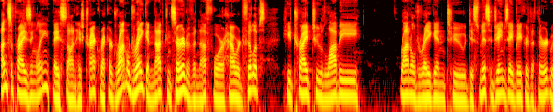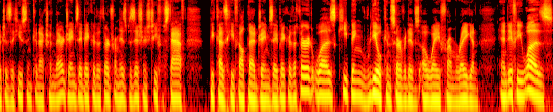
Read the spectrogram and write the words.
Unsurprisingly, based on his track record, Ronald Reagan, not conservative enough for Howard Phillips, he tried to lobby Ronald Reagan to dismiss James A. Baker III, which is the Houston connection there, James A. Baker III from his position as chief of staff because he felt that James A. Baker III was keeping real conservatives away from Reagan. And if he was,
